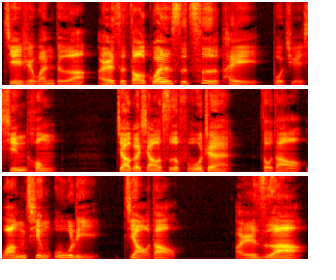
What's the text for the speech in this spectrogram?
今日闻得儿子遭官司刺配，不觉心痛，叫个小厮扶着。走到王庆屋里，叫道：“儿子啊，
